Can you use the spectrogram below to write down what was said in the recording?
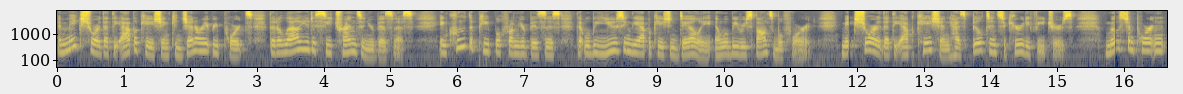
and make sure that the application can generate reports that allow you to see trends in your business. Include the people from your business that will be using the application daily and will be responsible for it. Make sure that the application has built in security features. Most important,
